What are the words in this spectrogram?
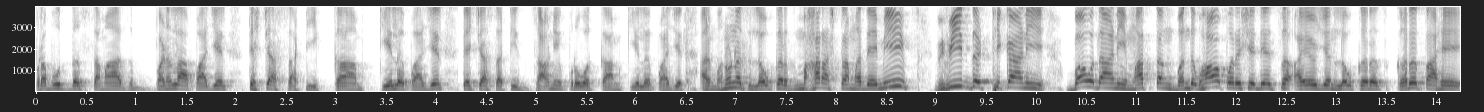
प्रबुद्ध समाज बनला पाहिजे त्याच्यासाठी काम केलं पाहिजे त्याच्यासाठी जाणीवपूर्वक काम केलं पाहिजे. आणि म्हणूनच लवकरच महाराष्ट्रामध्ये मी विविध ठिकाणी बौद्ध आणि मातंग बंधुभाव परिषदेचं आयोजन लवकरच करत आहे.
